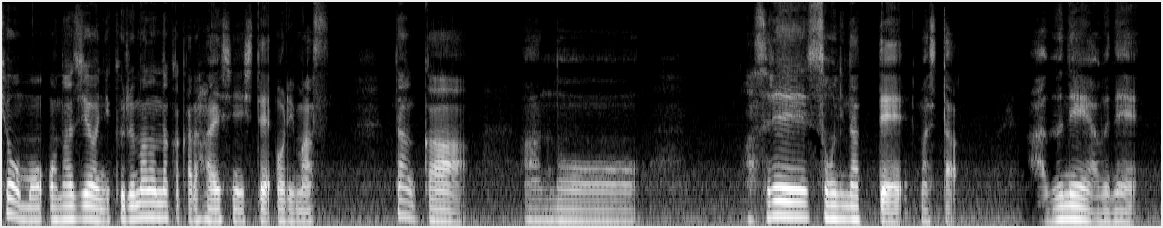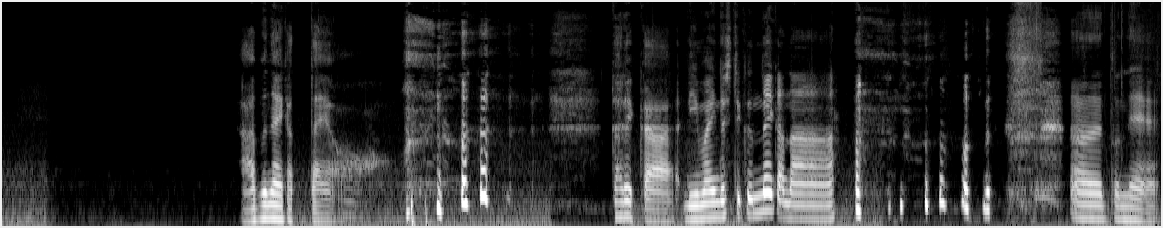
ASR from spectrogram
今日も同じように車の中から配信しております。なんか、あのー忘れそうになってました。危ねえ危ねえ。危なかったよ。誰かリマインドしてくんないかな？えっとね、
